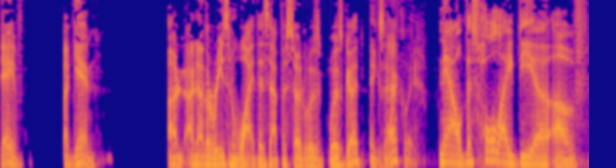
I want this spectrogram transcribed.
Dave, again, an- another reason why this episode was was good. Exactly. Now, this whole idea of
